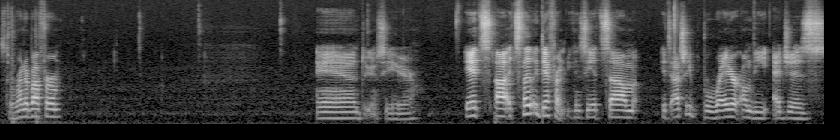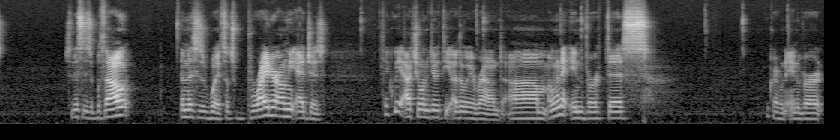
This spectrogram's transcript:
store render buffer. And you can see here, it's uh, it's slightly different. You can see it's um it's actually brighter on the edges. So this is without, and this is with. So it's brighter on the edges. I think we actually want to do it the other way around. Um, I'm going to invert this. Grab an invert,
